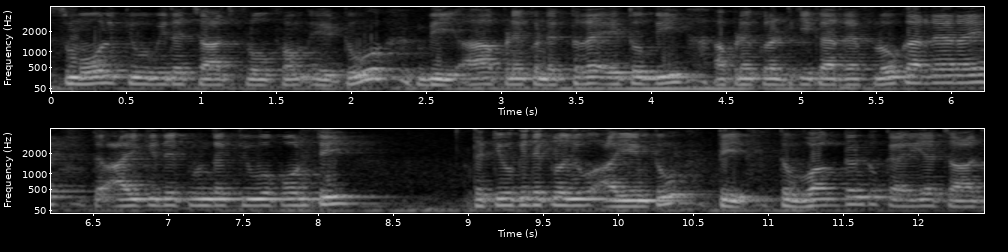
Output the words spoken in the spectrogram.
ਸਮਾਲ q ਵੀ ਦਾ charge flow from A to B ਆ ਆਪਣੇ ਕੰਡਕਟਰ ਹੈ A ਤੋਂ B ਆਪਣੇ ਕਰੰਟ ਕੀ ਕਰ ਰਿਹਾ ਫਲੋ ਕਰ ਰਿਹਾ ਹੈ ਤੇ I ਕੀ ਦੇਖ ਲੂੰਗਾ q upon t ਤੇ q ਕੀ ਦੇਖ ਲਓ ਜੋ i into ਟੀ ਤੇ work done to carry a charge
